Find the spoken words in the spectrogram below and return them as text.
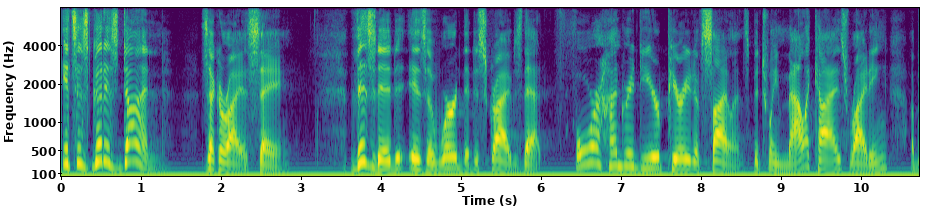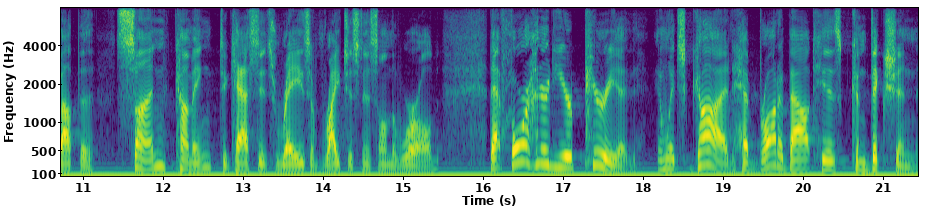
It's as good as done, Zechariah is saying. Visited is a word that describes that 400 year period of silence between Malachi's writing about the sun coming to cast its rays of righteousness on the world, that 400 year period in which God had brought about his conviction,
